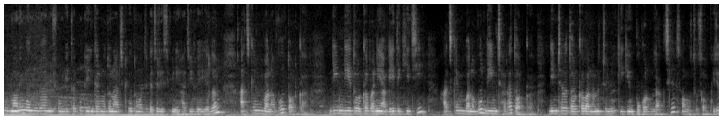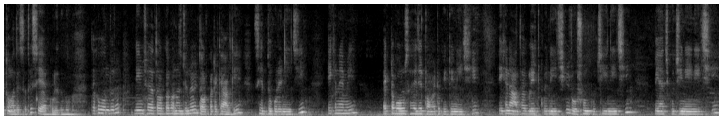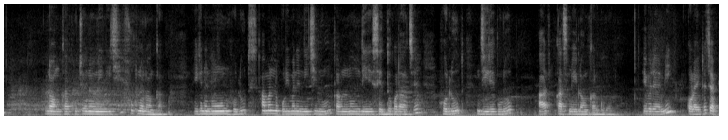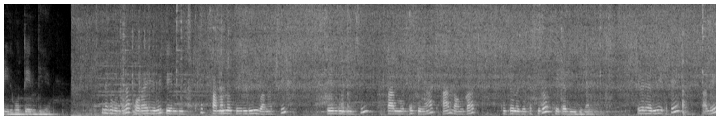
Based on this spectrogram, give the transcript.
Good morning বন্ধুরা। আমি সঙ্গীতা প্রতিদিনকার মতন আজকেও তোমাদের কাছে রেসিপি নিয়ে হাজির হয়ে গেলাম। আজকে আমি বানাবো তরকা। ডিম দিয়ে তরকা বানিয়ে আগেই দেখিয়েছি। আজকে আমি বানাবো ডিম ছাড়া তরকা। ডিম ছাড়া তরকা বানানোর জন্য কী কী উপকরণ লাগছে, সমস্ত সব কিছু তোমাদের সাথে শেয়ার করে দেবো। দেখো বন্ধুরা, ডিম ছাড়া তরকা বানানোর জন্য আমি তরকাটাকে আগে সেদ্ধ করে নিয়েছি। এখানে আমি একটা বড় সাইজের টমেটো কেটে নিয়েছি। এখানে আদা গ্রেট করে নিয়েছি, রসুন কুচিয়ে নিয়েছি, পেঁয়াজ কুচি নিয়ে নিয়েছি লঙ্কা কুচনো নিয়ে নিয়েছি, শুকনো লঙ্কা। এখানে নুন, হলুদ, সামান্য পরিমাণে নিয়েছি নুন, কারণ নুন দিয়ে সেদ্ধ করা আছে। হলুদ, জিরে গুঁড়ো আর কাশ্মীরি লঙ্কার গুঁড়ো। এবারে আমি কড়াইটা চাপিয়ে দেবো তেল দিয়ে। দেখো বন্ধুরা কড়াই আমি তেল দিচ্ছি, খুব সামান্য তেল দিয়েই বানাচ্ছি। তেল দিয়ে দিয়েছি তার মধ্যে পেঁয়াজ আর লঙ্কার কুচনো যেটা ছিল সেটা দিয়ে দিলাম। এবারে আমি এটাকে আগে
